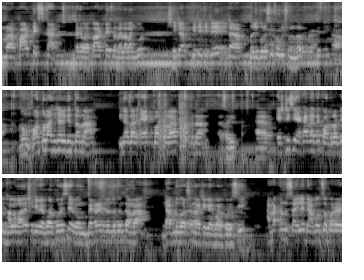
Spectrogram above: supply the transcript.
আমরা পারটেক্স কাট যেটাকে বলে পারটেক্স বা মেলামাইন বোর্ড সেটা কেটে কেটে এটা তৈরি করেছি, খুবই সুন্দর। এবং কন্ট্রোলার হিসাবে কিন্তু আমরা তিন হাজার এক কন্ট্রোলার যেটা সরি এসটিসি এক হাজার কন্ট্রোলারটি ভালো মানে সেটি ব্যবহার করেছি এবং ব্যাটারির জন্য কিন্তু আমরা ডাব্লু ভার্সন নয়টি ব্যবহার করেছি। আমরা কিন্তু চাইলে ডাবল চপারের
